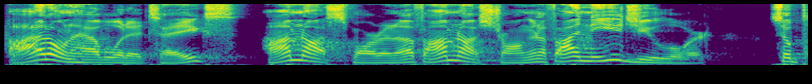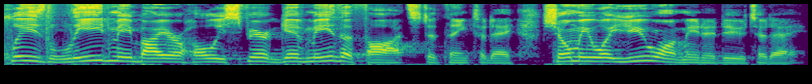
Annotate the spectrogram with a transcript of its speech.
I don't have what it takes. I'm not smart enough. I'm not strong enough. I need you, Lord. So please lead me by your Holy Spirit. Give me the thoughts to think today. Show me what you want me to do today.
